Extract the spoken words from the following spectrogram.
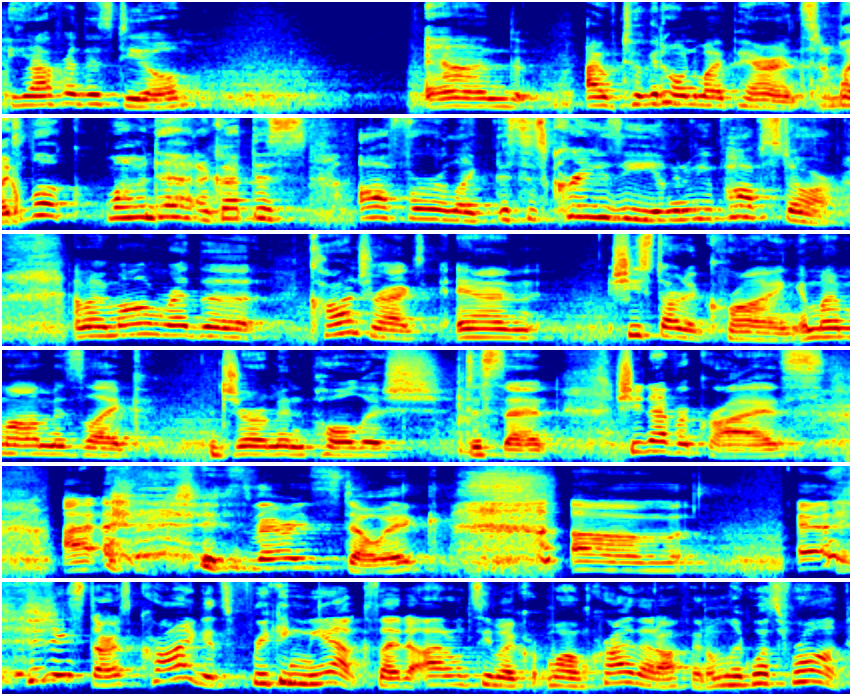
he offered this deal. And I took it home to my parents. And I'm like, look, mom and dad, I got this offer. Like, this is crazy. I'm gonna be a pop star. And my mom read the contract and she started crying. And my mom is like, German Polish descent. She never cries. I, she's very stoic. Um, and she starts crying. It's freaking me out because I, I don't see my mom cry that often. I'm like, what's wrong?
